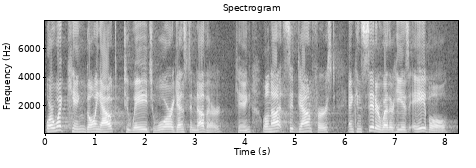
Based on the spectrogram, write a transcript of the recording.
Or what king going out to wage war against another king will not sit down first and consider whether he is able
